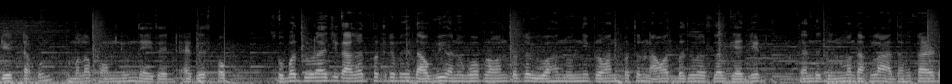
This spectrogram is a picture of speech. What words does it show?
डेट टाकून तुम्हाला फॉर्म नेऊन द्यायचा आहे. ॲड्रेस पाहू. सोबत जोडायचे कागदपत्रेमध्ये दहावी अनुभव प्रमाणपत्र विवाह नोंदणी प्रमाणपत्र नावात बदल असल्यास गॅजेट त्यानंतर जन्म दाखला आधार कार्ड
